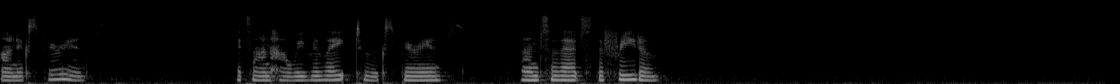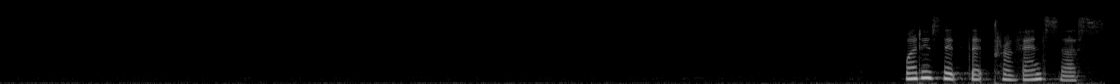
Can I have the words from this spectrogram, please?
on experience. It's on how we relate to experience. And so that's the freedom. What is it that prevents us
